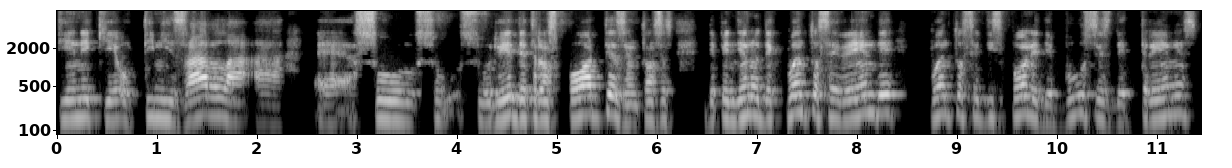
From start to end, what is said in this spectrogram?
tem que optimizar la, a, eh, su, su, su, red de transportes, entonces, dependiendo de cuánto se vende, cuánto se dispone de buses, de trenes,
